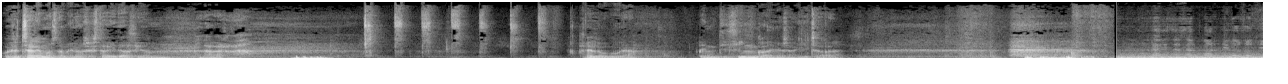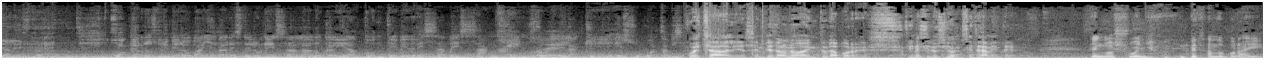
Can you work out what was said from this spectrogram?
Pues echaremos de menos esta habitación, la verdad. Qué locura. 25 años aquí, chaval. Ese es el Partido Socialista. Juan Carlos I va a llegar este lunes a la localidad pontevedresa de Sanjenjo, en la que es su cuarta visita. Pues chavales, empieza una nueva aventura, Porres. ¿Tienes ilusión? Sinceramente. Tengo sueño empezando por ahí.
